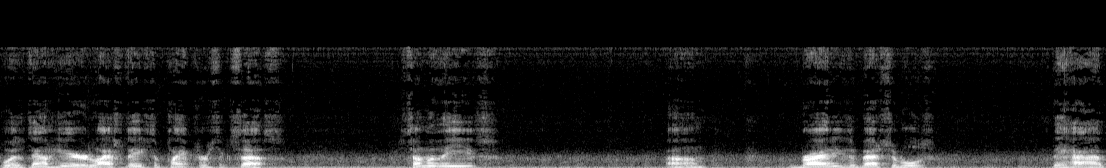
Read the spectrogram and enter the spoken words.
was down here, last days to plant for success. Some of these um, varieties of vegetables, they have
